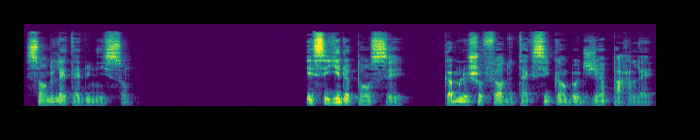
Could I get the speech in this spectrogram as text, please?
semblaient à l'unisson. Essayez de penser, comme le chauffeur de taxi cambodgien parlait,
